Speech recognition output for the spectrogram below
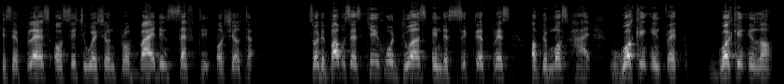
it's a place or situation providing safety or shelter. So the Bible says, He who dwells in the secret place of the Most High, walking in faith, walking in love,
